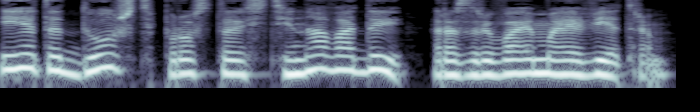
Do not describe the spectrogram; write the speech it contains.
И этот дождь — просто стена воды, разрываемая ветром.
